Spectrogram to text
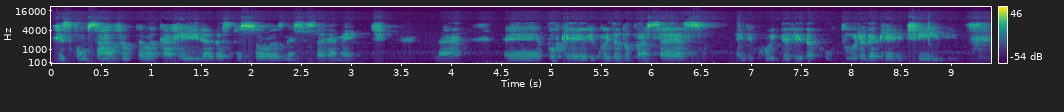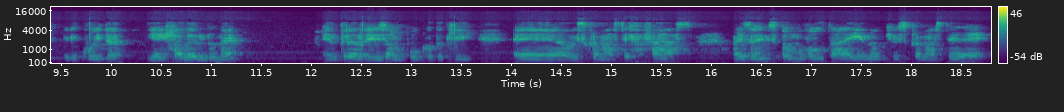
responsável pela carreira das pessoas necessariamente, né? É, porque ele cuida do processo, ele cuida ali da cultura daquele time, ele cuida, e aí falando, né, entrando aí já um pouco do que é, o Scrum Master faz, mas antes vamos voltar aí no que o Scrum Master é,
